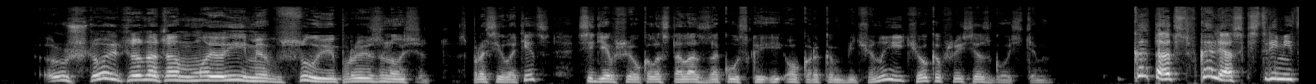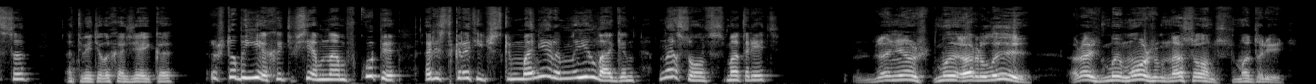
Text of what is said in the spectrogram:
— Что это она там мое имя в суе произносит? — спросил отец, сидевший около стола с закуской и окороком ветчины и чокавшийся с гостем. — Кататься в коляске стремится, — ответила хозяйка, — чтобы ехать всем нам в купе аристократическим манером на Елагин, на солнце смотреть. — Да не ж мы орлы, разве мы можем на солнце смотреть?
